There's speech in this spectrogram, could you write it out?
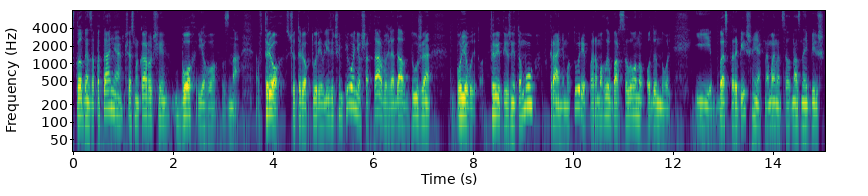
Складне запитання, чесно кажучи, Бог його зна. В трьох з чотирьох турів Лізи Чемпіонів Шахтар виглядав дуже бойовито. Три тижні тому в крайньому турі перемогли Барселону 1-0. І без перебільшення, як на мене, це одна з найбільш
